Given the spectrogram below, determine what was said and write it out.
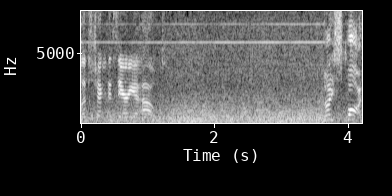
Let's check this area out. Nice spot.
